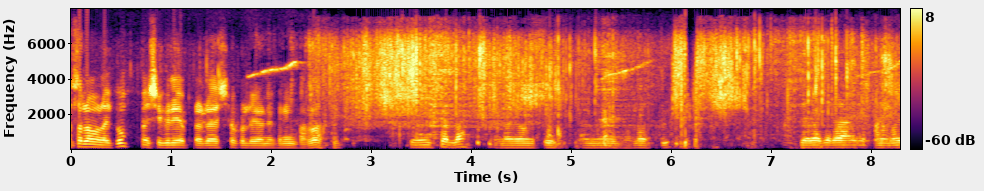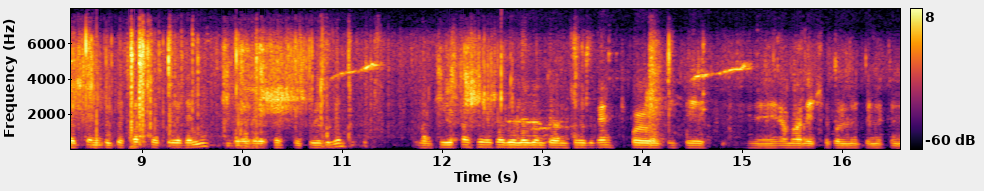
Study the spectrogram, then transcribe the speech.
আসসালামু আলাইকুম। আশা করি আপনারা সকলে অনেক অনেক ভালো আছেন। তো ইনশাল্লাহ আমি অনেক ভালো আছি। যারা যারা এখন আমার চ্যানেলটিকে সাবস্ক্রাইব করে দেন, যারা যারা সাবস্ক্রাইব করে দেবেন, এবং কি পাশে একটা বেল আইকনটি অন করে দেবেন, পরবর্তীতে আমার এই সকল নতুন নতুন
